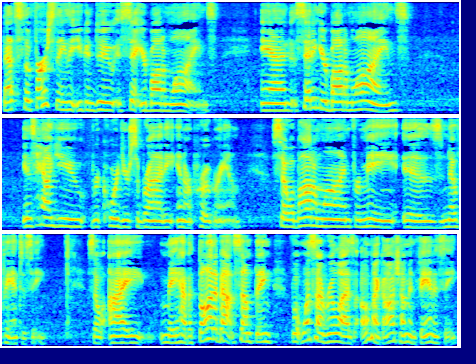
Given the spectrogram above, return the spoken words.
That's the first thing that you can do is set your bottom lines. And setting your bottom lines is how you record your sobriety in our program. So, a bottom line for me is no fantasy. So, I may have a thought about something, but once I realize, oh my gosh, I'm in fantasy,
